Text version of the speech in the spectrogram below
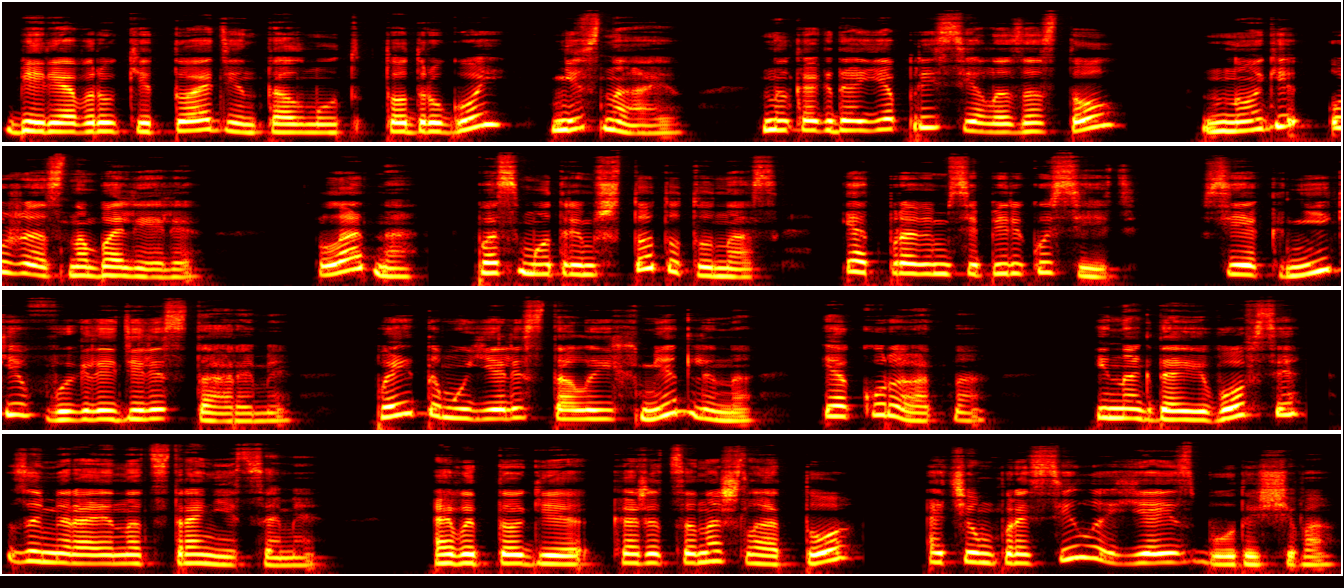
беря в руки то один талмуд, то другой, не знаю. Но когда я присела за стол, Ноги ужасно болели. Ладно, посмотрим, что тут у нас, и отправимся перекусить. Все книги выглядели старыми, поэтому я листала их медленно и аккуратно, иногда и вовсе замирая над страницами. А в итоге, кажется, нашла то, о чем просила я из будущего.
